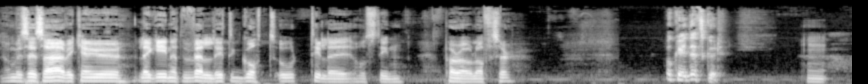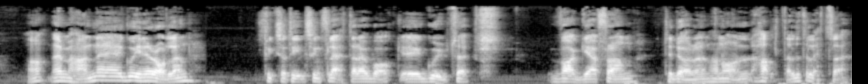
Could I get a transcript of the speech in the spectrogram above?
då? Om vi säger så här, vi kan ju lägga in ett väldigt gott ord till dig hos din parole officer. Okej, that's good. Mm. Ja, nej men han eh, går in i rollen. Fixar till sin fläta där bak, eh, går ut så här. Vaggar fram till dörren. Han har en haltar lite lätt så här.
